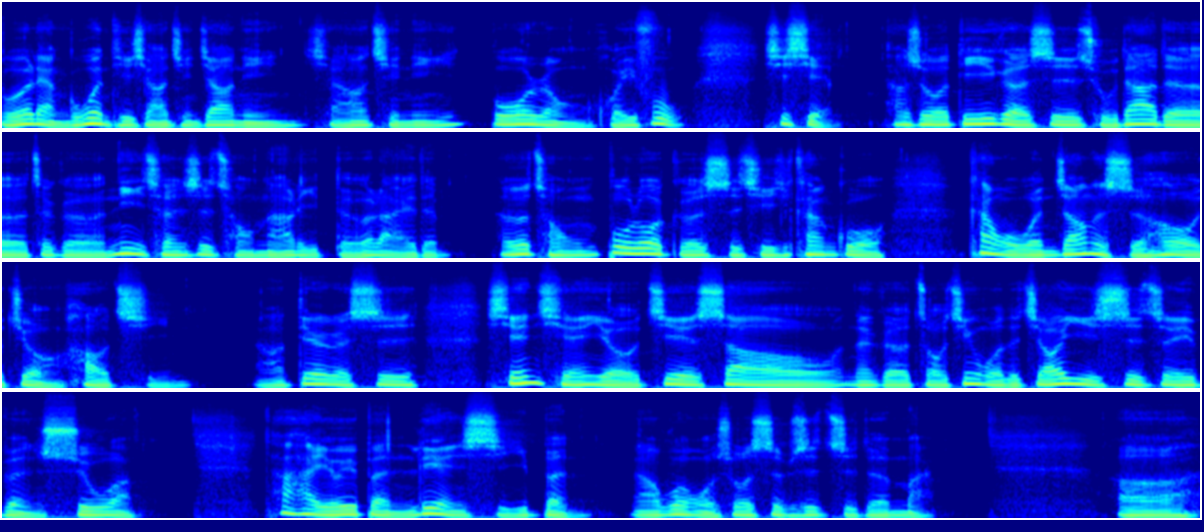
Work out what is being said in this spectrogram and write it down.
我有两个问题想要请教您，想要请您拨冗回复，谢谢。”他说：“第一个是楚大的这个昵称是从哪里得来的？”他说：“从部落格时期看过，看我文章的时候就很好奇。”然后第二个是先前有介绍那个《走进我的交易室》这一本书啊，他还有一本练习本。然后问我说：“是不是值得买？”呃，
